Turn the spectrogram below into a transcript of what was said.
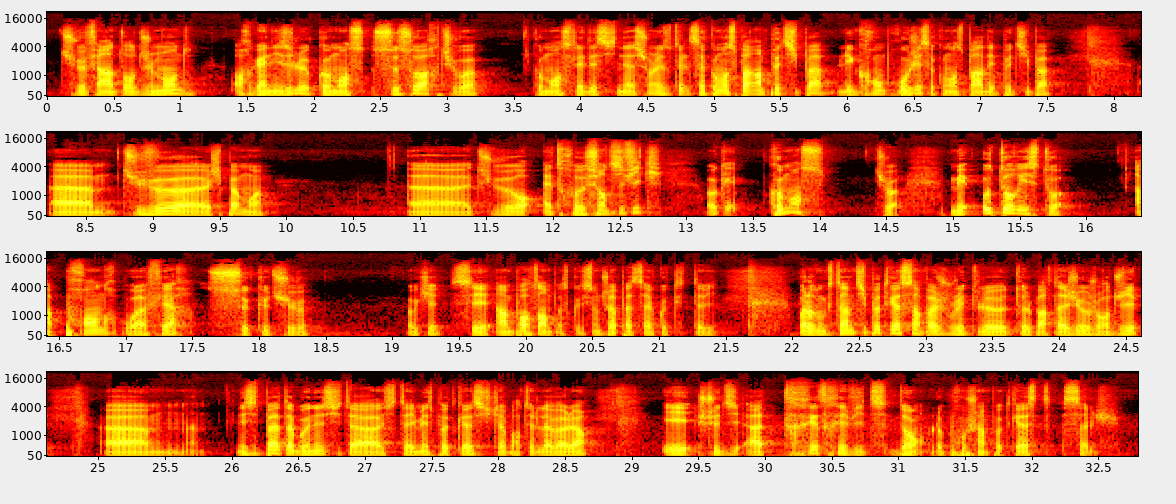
Tu veux faire un tour du monde, organise-le, commence ce soir, tu vois. Commence les destinations, les hôtels, ça commence par un petit pas. Les grands projets, ça commence par des petits pas. Euh, tu veux, euh, je sais pas moi, euh, tu veux être scientifique, ok, commence, tu vois. Mais autorise-toi à prendre ou à faire ce que tu veux. Ok, c'est important parce que sinon tu vas passer à côté de ta vie. Voilà, donc c'était un petit podcast sympa, je voulais te le, partager aujourd'hui. Euh, n'hésite pas à t'abonner si tu si as aimé ce podcast, si tu as apporté de la valeur. Et je te dis à très très vite dans le prochain podcast. Salut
